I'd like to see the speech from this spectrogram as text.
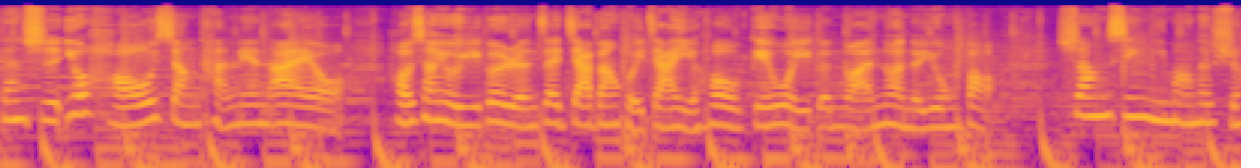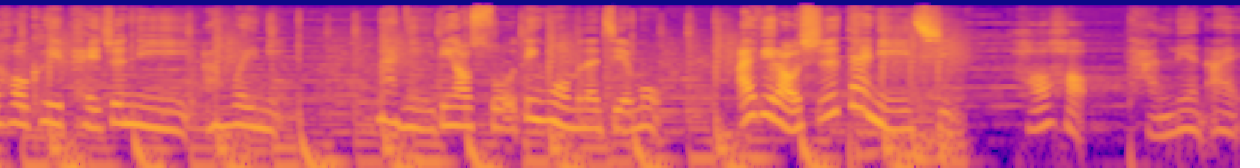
但是又好想谈恋爱哦，好想有一个人在加班回家以后给我一个暖暖的拥抱，伤心迷茫的时候可以陪着你，安慰你。那你一定要锁定我们的节目，艾比老师带你一起好好谈恋爱。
